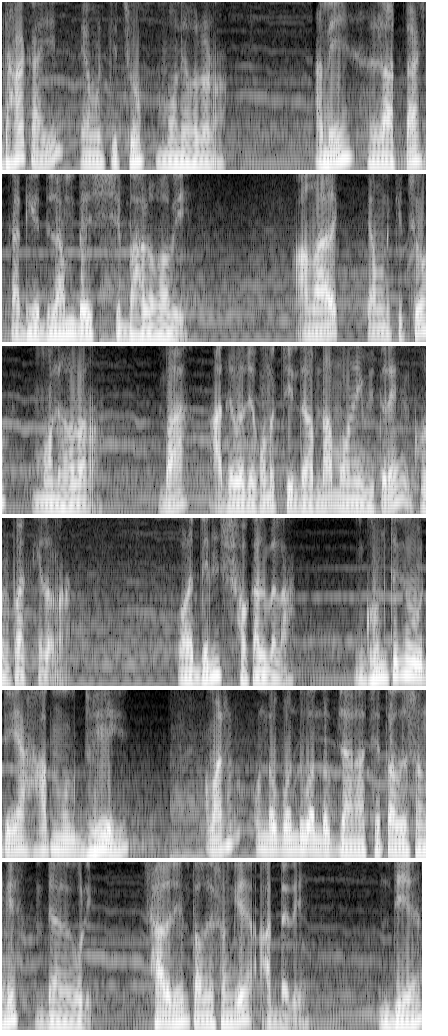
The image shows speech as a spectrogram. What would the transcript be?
ঢাকায় তেমন কিছু মনে হলো না। আমি রাতটা কাটিয়ে দিলাম বেশ ভালোভাবে আমার তেমন কিছু মনে হলো না বা আধে বাজে কোনো চিন্তা ভাবনা মনের ভিতরে ঘুরপাক খেলো না। পরের দিন সকালবেলা ঘুম থেকে উঠে হাত মুখ ধুয়ে আমার অন্য বন্ধু বান্ধব যারা আছে তাদের সঙ্গে দেখা করি। সারাদিন তাদের সঙ্গে আড্ডা দিই। দিয়ে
